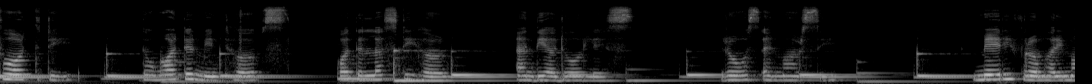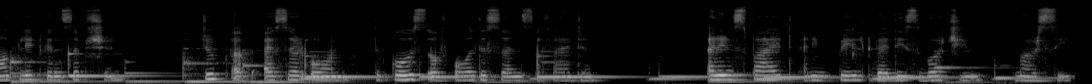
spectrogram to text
beauty, the water mint herbs, or the lusty herb and the odourless, rose and mercy. Mary, from her immaculate conception, took up as her own the cause of all the sons of Adam, and inspired and impelled by this virtue, mercy.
